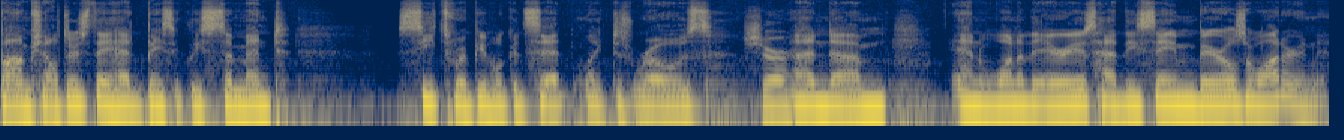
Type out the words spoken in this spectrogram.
bomb shelters. They had basically cement seats where people could sit like just rows. Sure. And um, and one of the areas had these same barrels of water in it.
